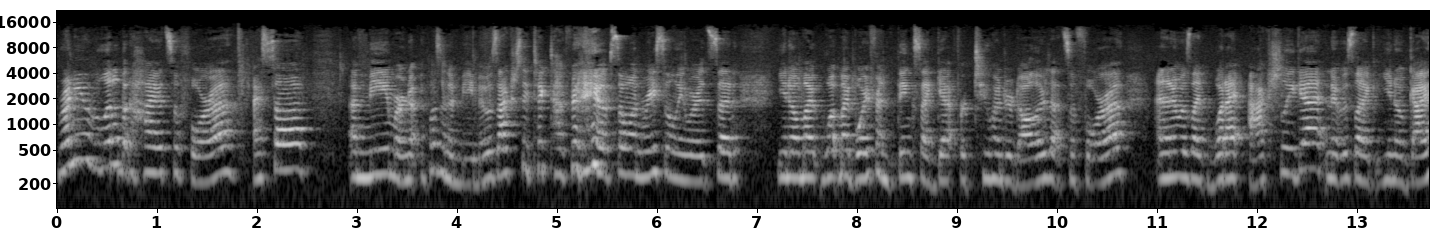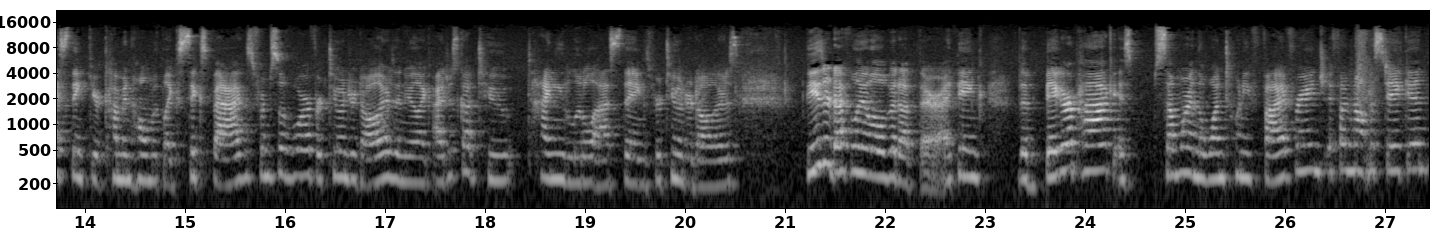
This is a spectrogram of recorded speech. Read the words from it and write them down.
run you a little bit high at Sephora. I saw a meme, or no, it wasn't a meme, it was actually a TikTok video of someone recently where it said, you know, my what my boyfriend thinks I get for $200 at Sephora. And then it was like what I actually get. And it was like, you know, guys think you're coming home with like six bags from Sephora for $200. And you're like, I just got two tiny little ass things for $200. These are definitely a little bit up there. I think the bigger pack is somewhere in the 125 range if I'm not mistaken,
